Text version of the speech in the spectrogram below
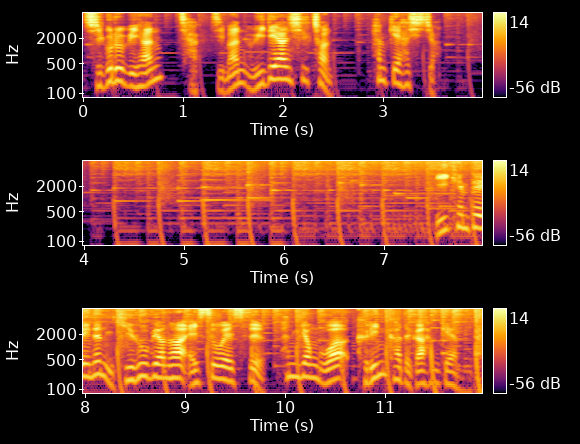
지구를 위한 작지만 위대한 실천 함께 하시죠. 이 캠페인은 기후변화 SOS 환경부와 그린카드가 함께합니다.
